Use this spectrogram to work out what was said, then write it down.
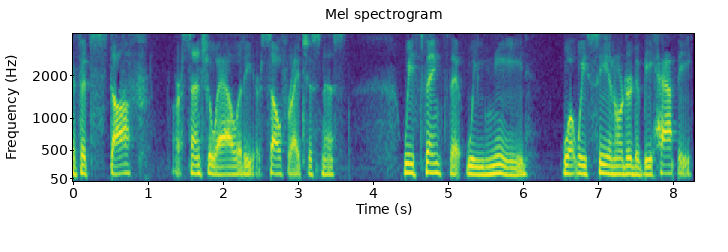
If it's stuff or sensuality or self righteousness, we think that we need what we see in order to be happy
